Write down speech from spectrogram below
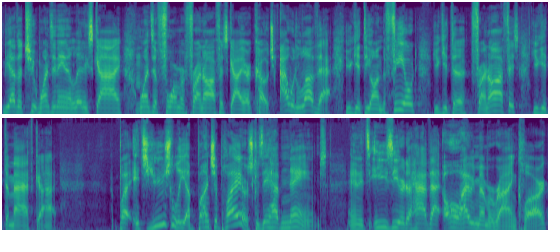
The other two, one's an analytics guy, one's a former front office guy or coach. I would love that. You get the on the field, you get the front office, you get the math guy. But it's usually a bunch of players because they have names. And it's easier to have that. Oh, I remember Ryan Clark.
